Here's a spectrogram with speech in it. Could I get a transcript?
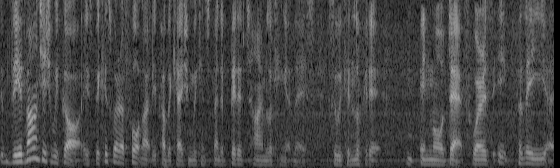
the advantage we've got is because we're a fortnightly publication, we can spend a bit of time looking at this, so we can look at it in more depth. Whereas it, for the uh,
